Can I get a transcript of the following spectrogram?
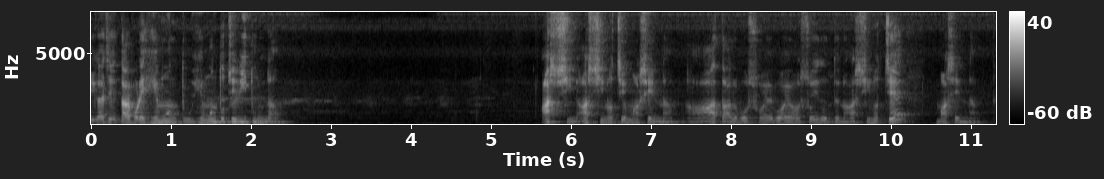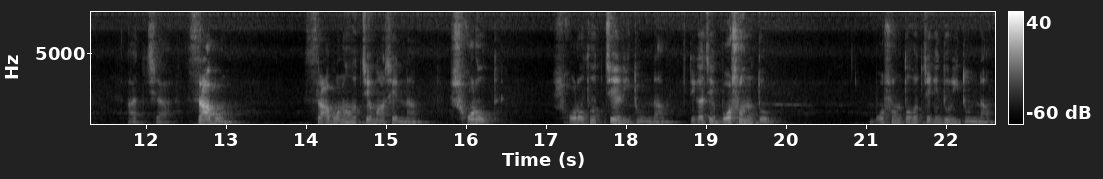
ঠিক আছে? তারপরে হেমন্ত। হেমন্ত হচ্ছে ঋতুর নাম। আশ্বিন। আশ্বিন হচ্ছে মাসের নাম। আ তালব শয় বয় ধরতে না। আশ্বিন হচ্ছে মাসের নাম। আচ্ছা শ্রাবণ। শ্রাবণও হচ্ছে মাসের নাম। শরৎ। শরৎ হচ্ছে ঋতুর নাম। ঠিক আছে? বসন্ত। বসন্ত হচ্ছে কিন্তু ঋতুর নাম।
